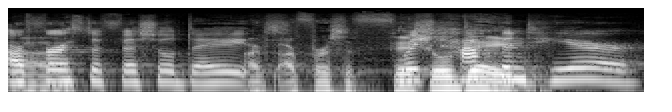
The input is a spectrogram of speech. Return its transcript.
our first official date, our, our first official which date. happened here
